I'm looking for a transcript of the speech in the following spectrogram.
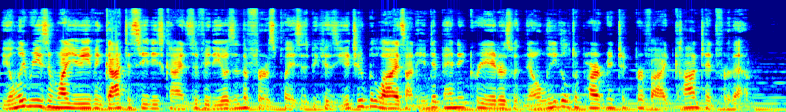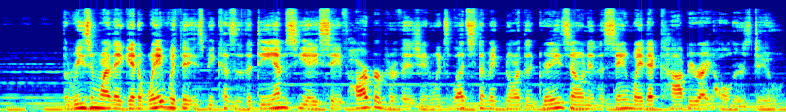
The only reason why you even got to see these kinds of videos in the first place is because YouTube relies on independent creators with no legal department to provide content for them. The reason why they get away with it is because of the DMCA safe harbor provision, which lets them ignore the gray zone in the same way that copyright holders do.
